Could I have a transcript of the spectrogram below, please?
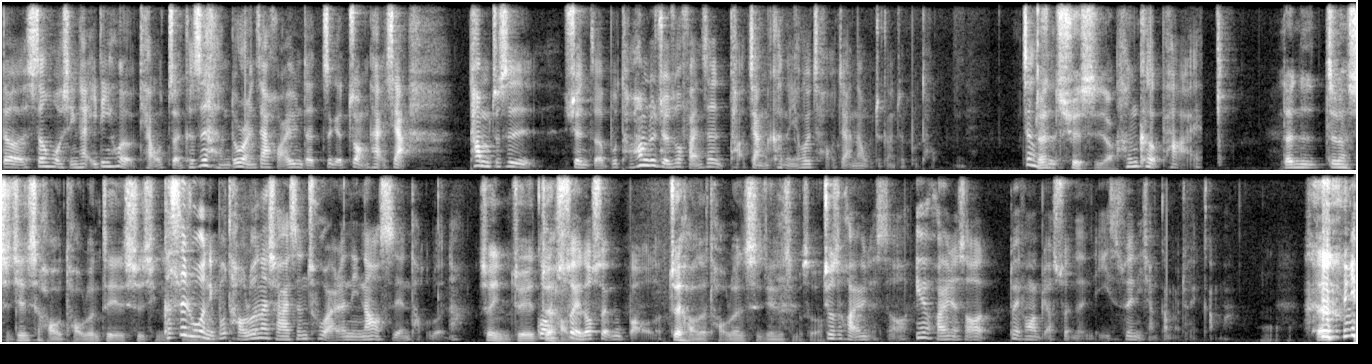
的生活形态一定会有调整。可是很多人在怀孕的这个状态下，他们就是选择不讨，他们就觉得说，反正讨讲可能也会吵架，那我就干脆不讨。这样但子确实啊，很可怕哎、但是这段时间是好讨论这些事情。可是如果你不讨论，那小孩生出来了，你哪有时间讨论啊？所以你觉得最光好睡都睡不饱了。最好的讨论时间是什么时候？就是怀孕的时候，因为怀孕的时候对方会比较顺着你的意思，所以你想干嘛就可以干嘛。但你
